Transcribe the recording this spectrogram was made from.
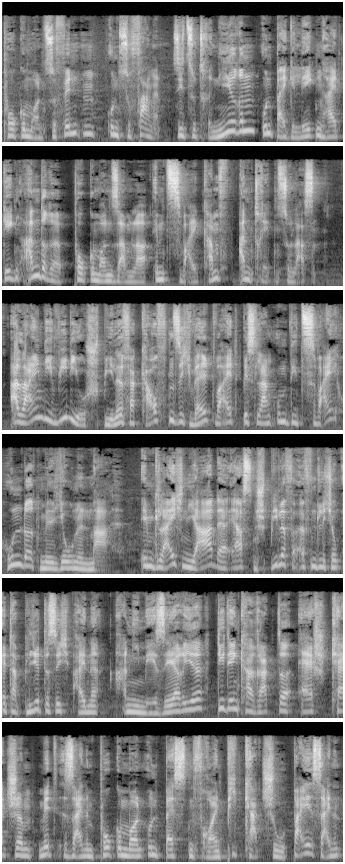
Pokémon zu finden und zu fangen, sie zu trainieren und bei Gelegenheit gegen andere Pokémon-Sammler im Zweikampf antreten zu lassen. Allein die Videospiele verkauften sich weltweit bislang um die 200 Millionen Mal. Im gleichen Jahr der ersten Spieleveröffentlichung etablierte sich eine Anime-Serie, die den Charakter Ash Ketchum mit seinem Pokémon und besten Freund Pikachu bei seinen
